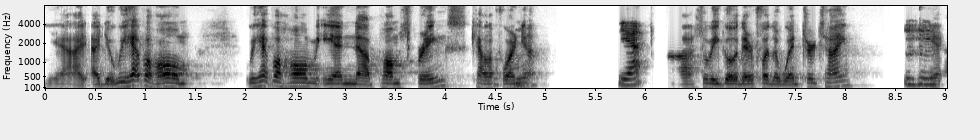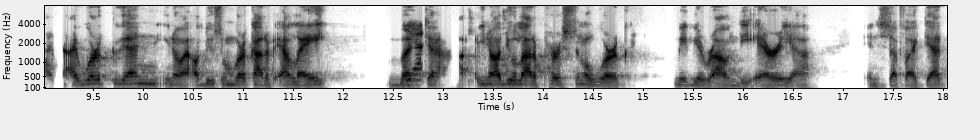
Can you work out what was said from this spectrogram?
Yeah, I, I do. We have a home. We have a home in uh, Palm Springs, California. Yeah. Uh, so we go there for the winter time. hmm And I work then, you know, I'll do some work out of LA, but, uh, you know, I'll do a lot of personal work maybe around the area and stuff like that.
